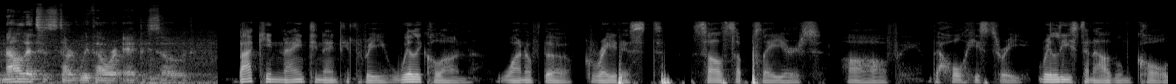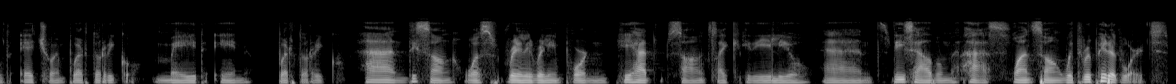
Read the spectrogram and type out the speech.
Now let's start with our episode. Back in 1993, Willie Colon, one of the greatest salsa players of the whole history, released an album called Hecho en Puerto Rico, made in Puerto Rico. And this song was really, really important. He had songs like Idilio, and this album has one song with repeated words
